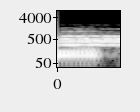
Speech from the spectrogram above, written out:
you.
